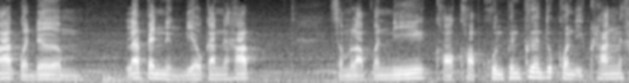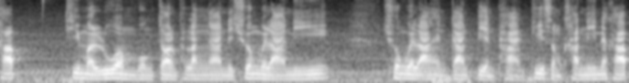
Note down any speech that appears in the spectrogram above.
มากกว่าเดิม และเป็นหนึ่งเดียวกันนะครับสำหรับวันนี้ขอขอบคุณเพื่อนๆทุกคนอีกครั้งนะครับ ที่มาร่วมวงจรพลังงานในช่วงเวลานี้ ช่วงเวลาแห่งการเปลี่ยนผ่านที่สำคัญนี้นะครับ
